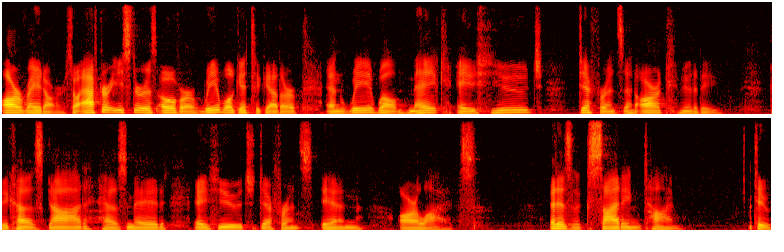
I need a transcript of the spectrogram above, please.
our radar. So after Easter is over, we will get together and we will make a huge difference in our community because God has made a huge difference in our lives. It is an exciting time to,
